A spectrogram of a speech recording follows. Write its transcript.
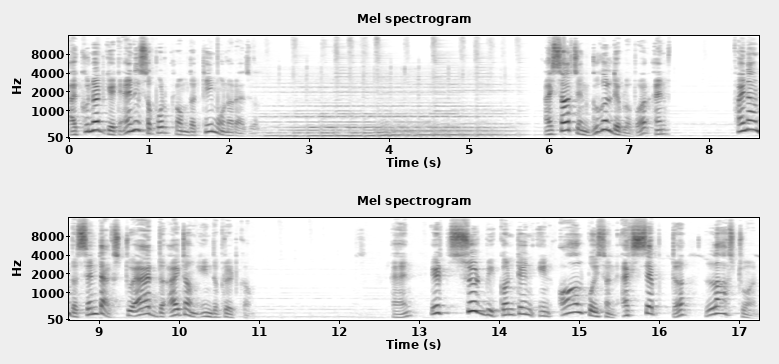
I could not get any support from the theme owner as well. I search in Google Developer and find out the syntax to add the item in the breadcrumb. And it should be contained in all positions except the last one.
